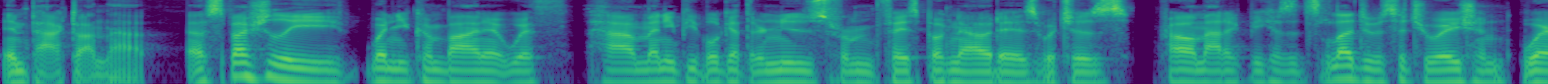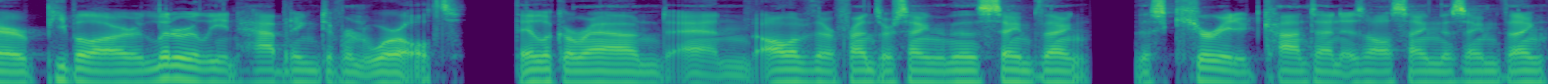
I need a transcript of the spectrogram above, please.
impact on that, especially when you combine it with how many people get their news from Facebook nowadays, which is problematic because it's led to a situation where people are literally inhabiting different worlds. They look around and all of their friends are saying the same thing. This curated content is all saying the same thing.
